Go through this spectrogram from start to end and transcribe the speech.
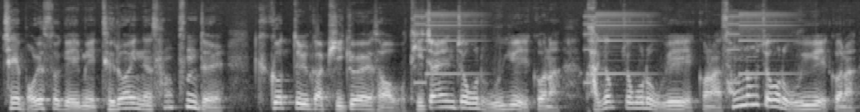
제 머릿속에 이미 들어있는 상품들 그것들과 비교해서 뭐 디자인적으로 우위에 있거나 가격적으로 우위에 있거나 성능적으로 우위에 있거나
